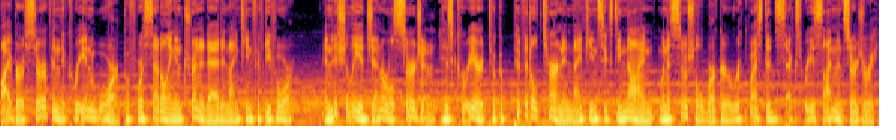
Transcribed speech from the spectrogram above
Biber served in the Korean War before settling in Trinidad in 1954. Initially a general surgeon, his career took a pivotal turn in 1969 when a social worker requested sex reassignment surgery.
